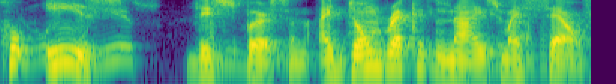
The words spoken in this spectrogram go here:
Who is this person? I don't recognize myself.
